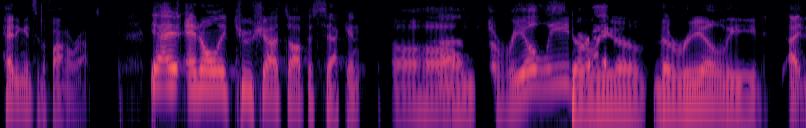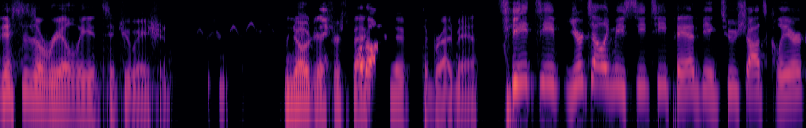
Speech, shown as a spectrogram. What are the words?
heading into the final round. Yeah, and only two shots off a second. Oh, um, the real lead. The right? real, the real lead. I, this is a real lead situation. No disrespect to the bread man. CT, you're telling me CT Pan being two shots clear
